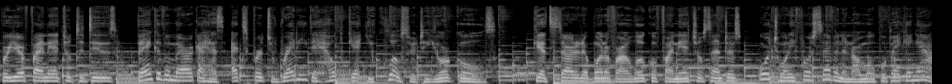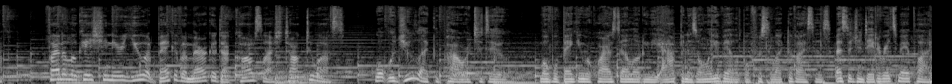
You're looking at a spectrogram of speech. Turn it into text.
For your financial to-dos, Bank of America has experts ready to help get you closer to your goals. Get started at one of our local financial centers or 24-7 in our mobile banking app. Find a location near you at bankofamerica.com slash talk to us. What would you like the power to do? Mobile banking requires downloading the app and is only available for select devices. Message and data rates may apply.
